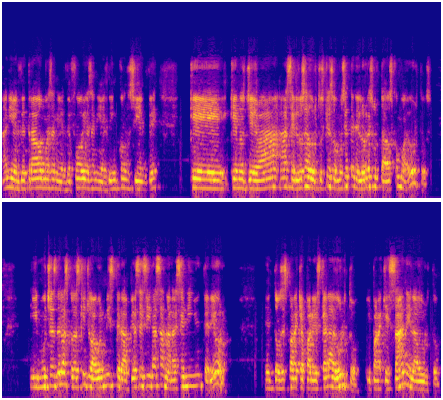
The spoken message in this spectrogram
a nivel de traumas, a nivel de fobias, a nivel de inconsciente, que, que nos lleva a ser los adultos que somos y a tener los resultados como adultos. Y muchas de las cosas que yo hago en mis terapias es ir a sanar a ese niño interior. Entonces, para que aparezca el adulto y para que sane el adulto.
